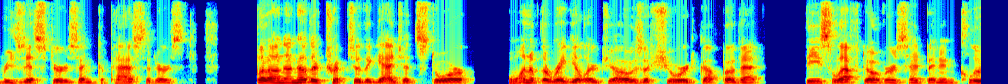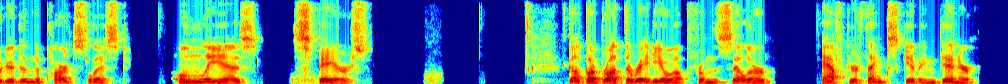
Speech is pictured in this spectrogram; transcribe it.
resistors and capacitors. But on another trip to the gadget store, one of the regular Joes assured Guppa that these leftovers had been included in the parts list only as spares. Guppa brought the radio up from the cellar after Thanksgiving dinner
